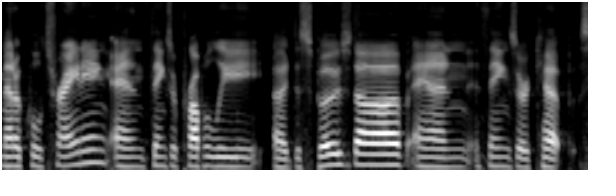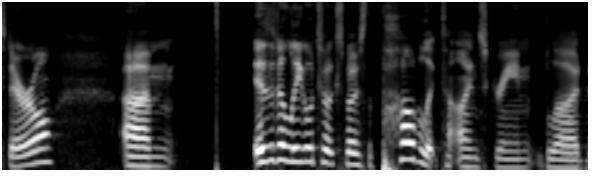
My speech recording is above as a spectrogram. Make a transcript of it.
medical training and things are properly uh, disposed of and things are kept sterile. Um, is it illegal to expose the public to unscreened blood?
